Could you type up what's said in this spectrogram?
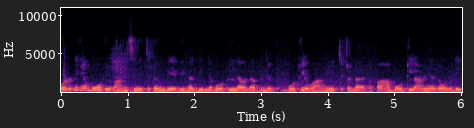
ഓൾറെഡി ഞാൻ ബോട്ടിൽ വാങ്ങിച്ച് വെച്ചിട്ടുണ്ട്. ബേബി ഹഗിന്റെ ബോട്ടിൽ ലവ്ലാബിന്റെ ബോട്ടിൽ വാങ്ങി വെച്ചിട്ടുണ്ടായിരുന്നു. അപ്പോൾ ആ ബോട്ടിലാണ് ഞാൻ ഓൾറെഡി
